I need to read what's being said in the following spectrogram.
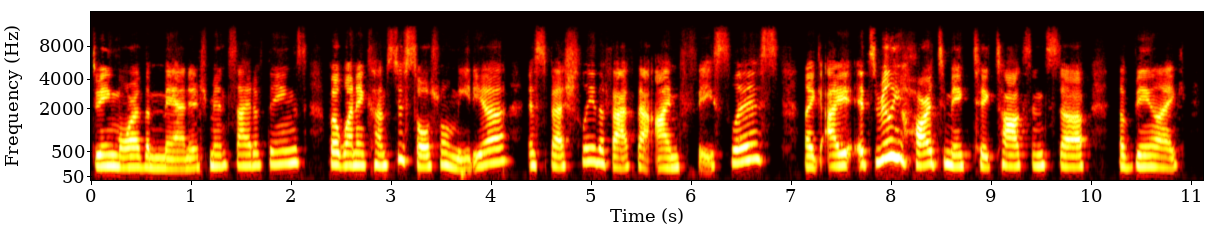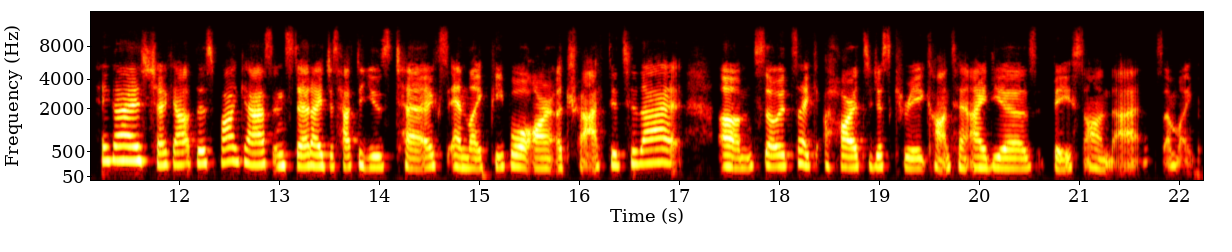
doing more of the management side of things. But when it comes to social media, especially the fact that I'm faceless, like I it's really hard to make TikToks and stuff of being like, hey guys, check out this podcast. Instead, I just have to use text and like people aren't attracted to that. Um, so it's like hard to just create content ideas based on that. So I'm like,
